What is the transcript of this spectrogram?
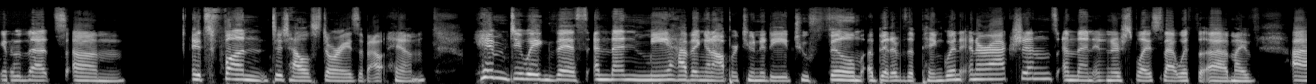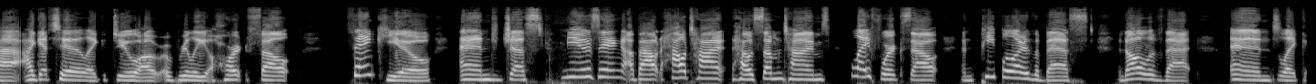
You know, that's um it's fun to tell stories about him. Him doing this and then me having an opportunity to film a bit of the penguin interactions and then intersplice that with uh, my uh, I get to like do a, a really heartfelt thank you and just musing about how time how sometimes life works out and people are the best and all of that and like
